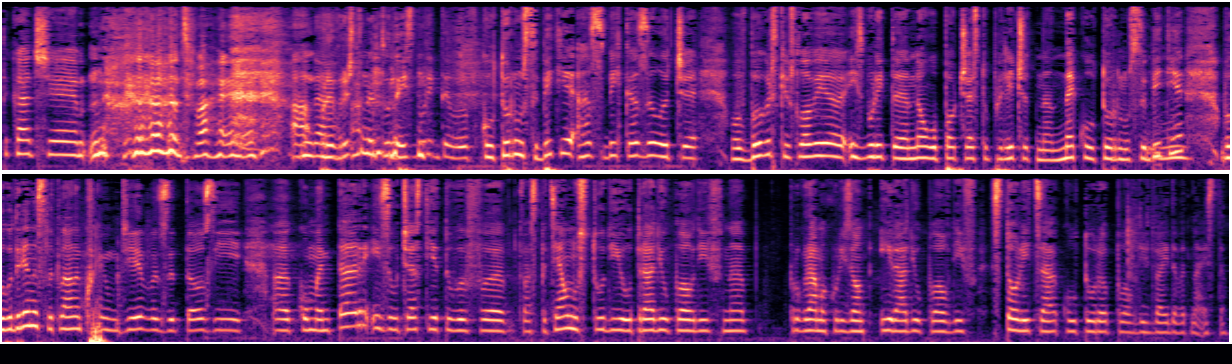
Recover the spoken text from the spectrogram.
Така че това е... А да. превръщането на изборите в културно събитие, аз бих казала, че в български условия изборите много по-често приличат на некултурно събитие. Благодаря на Светлана Коюмджиева за този а, коментар и за участието в а, това специално студио от Радио Пловдив на програма Хоризонт и Радио Пловдив Столица култура Пловдив 2019.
